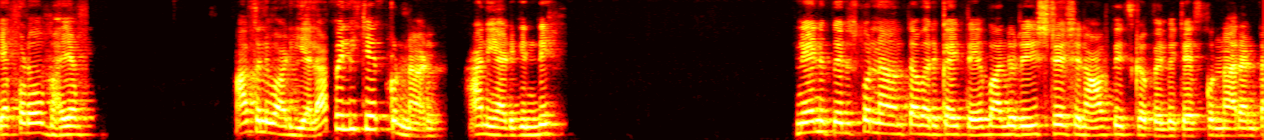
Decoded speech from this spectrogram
ఎక్కడో భయం. అసలు వాడు ఎలా పెళ్ళి చేసుకున్నాడు? అని అడిగింది. నేను తెలుసుకున్నంత వరకైతే వాళ్ళు రిజిస్ట్రేషన్ ఆఫీస్లో పెళ్ళి చేసుకున్నారంట.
